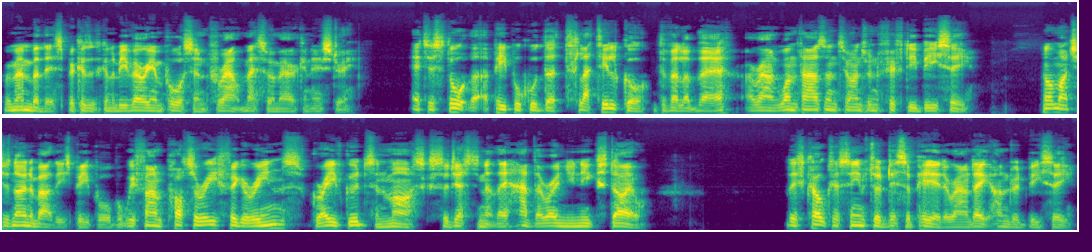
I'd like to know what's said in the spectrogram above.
Remember this because it's going to be very important throughout Mesoamerican history. It is thought that a people called the Tlatilco developed there around 1250 BC. Not much is known about these people, but we found pottery, figurines, grave goods, and masks suggesting that they had their own unique style. This culture seems to have disappeared around 800 BC.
